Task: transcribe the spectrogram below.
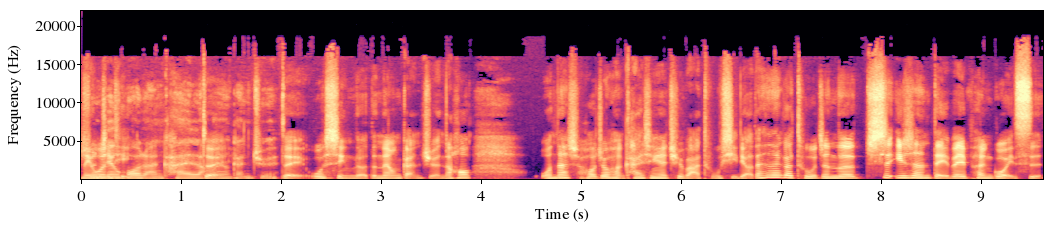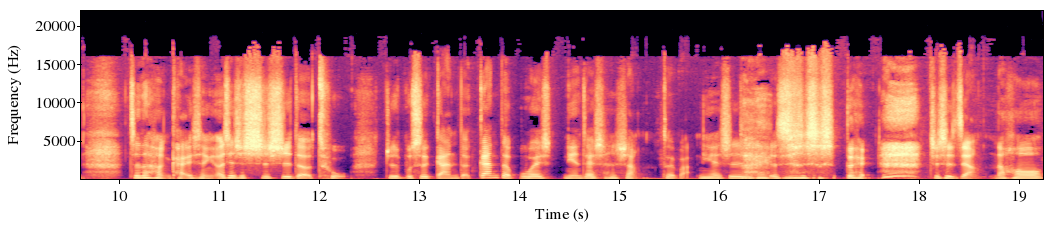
没问题，豁然开朗那种感觉，对我醒了的那种感觉。然后我那时候就很开心的去把土洗掉，但是那个土真的是一生得被喷过一次，真的很开心，而且是湿湿的土，就是不是干的，干的不会粘在身上，对吧？你也是，就是 对，就是这样。然后。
